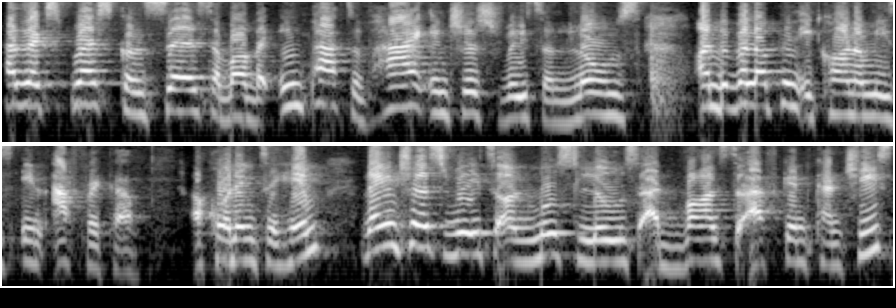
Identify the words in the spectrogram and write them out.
has expressed concerns about the impact of high interest rates on loans on developing economies in Africa. According to him, the interest rates on most loans advanced to African countries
